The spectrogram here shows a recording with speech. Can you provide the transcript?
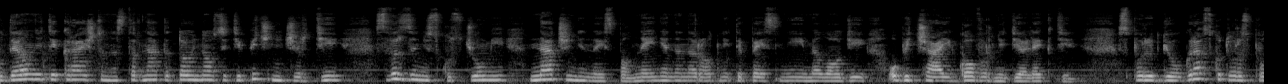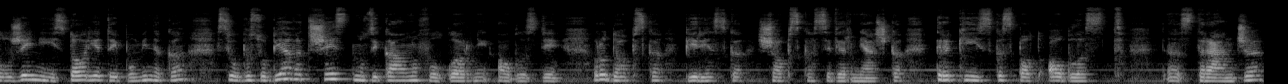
отделните краища на страната той носи типични черти, свързани с костюми, начини на изпълнение на народните песни и мелодии, обичаи, говорни диалекти. Според географското разположение, историята и поминъка се обособяват шест музикално-фолклорни области – Родопска, Пиринска, Шопска, Северняшка, Тракийска спод област – Странджа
